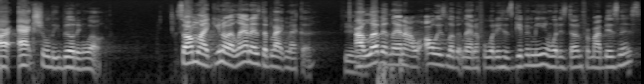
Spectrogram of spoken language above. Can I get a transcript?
are actually building wealth. So I'm like, you know, Atlanta is the black mecca. Yeah. I love Atlanta. I will always love Atlanta for what it has given me and what it's done for my business.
